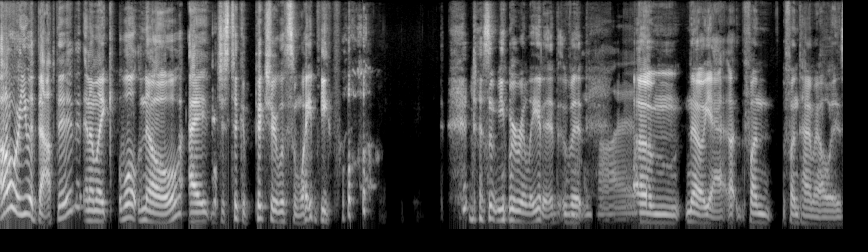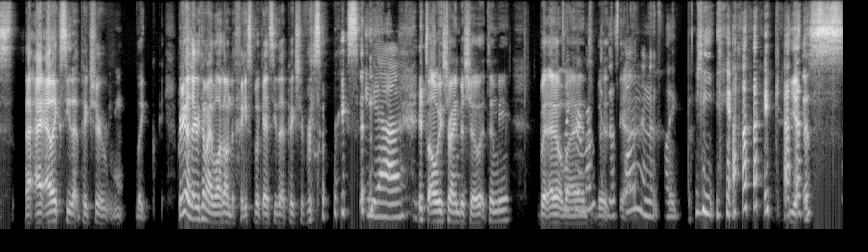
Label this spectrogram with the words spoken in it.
oh, are you adopted? And I'm like, well, no, I just took a picture with some white people. Doesn't mean we're related, Oh but God. um, no, yeah, uh, fun, fun time. I always, I, I, like see that picture, like pretty much every time I log onto Facebook, I see that picture for some reason. yeah, It's always trying to show it to me, but I don't it's like mind. remember but, this yeah. one, and it's like, yeah, I guess. yes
